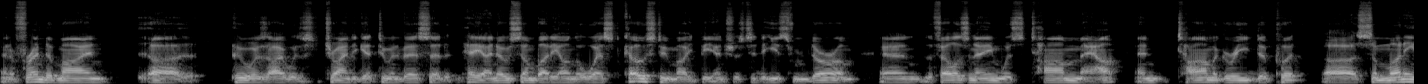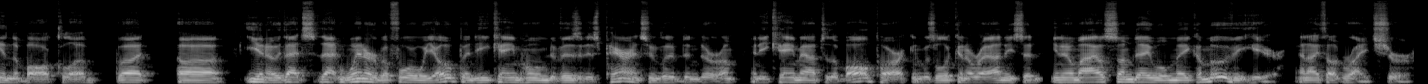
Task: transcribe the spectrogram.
And a friend of mine uh, who was I was trying to get to invest said, "Hey, I know somebody on the West Coast who might be interested. He's from Durham." And the fellow's name was Thom Mount, and Tom agreed to put uh, some money in the ball club, but uh, you know, that's that winter before we opened, he came home to visit his parents who lived in Durham. And he came out to the ballpark and was looking around. he said, You know, Miles, someday we'll make a movie here. And I thought, Right, sure.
